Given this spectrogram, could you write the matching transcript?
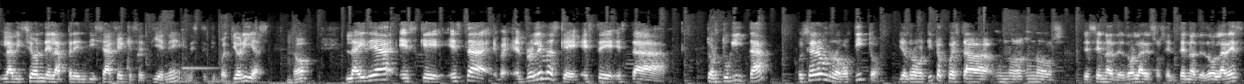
la visión del aprendizaje que se tiene en este tipo de teorías. ¿no? La idea es que esta, el problema es que este, esta tortuguita, pues era un robotito, y el robotito cuesta unos decenas de dólares o centenas de dólares,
